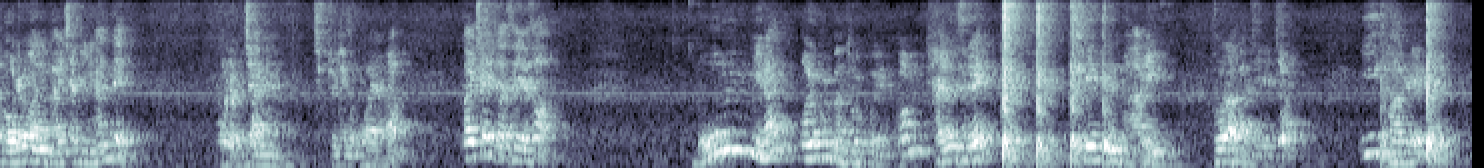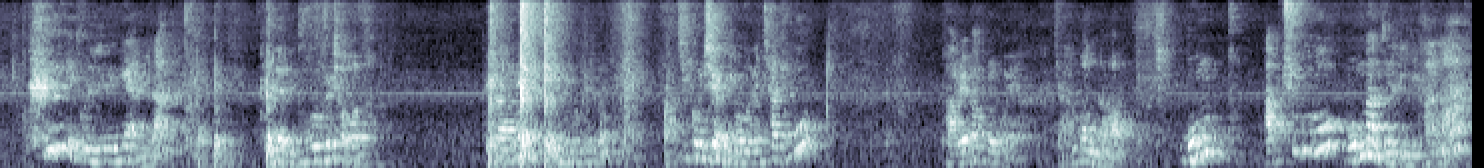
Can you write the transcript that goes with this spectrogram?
어려워하는 발차기긴 한데 어렵지 않아요. 집중해서 보아요. 발차기 자세에서 얼굴만 돌 거예요. 그럼 자연스레 뒤에 있는 발이 돌아가지겠죠? 이 발을 크게 돌리는 게 아니라 그대로 무릎을 접어서 그 다음에 이 들어 뒤꿈치가 위로 올려차주고 발을 바꿀 거예요. 자, 한 번 더. 몸 압축으로 몸만 돌리기 하나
